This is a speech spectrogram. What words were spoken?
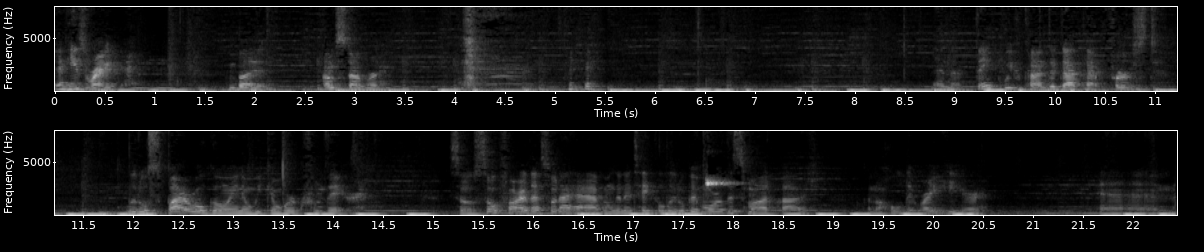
And he's right, but I'm stubborn. and I think we've kind of got that first little spiral going and we can work from there. So, so far that's what I have. I'm gonna take a little bit more of this Mod Podge. I'm gonna hold it right here and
